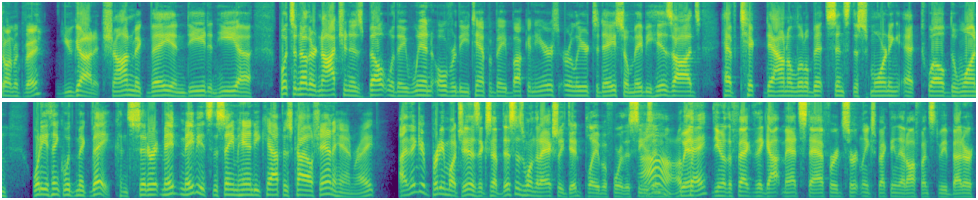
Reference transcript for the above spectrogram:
Sean McVay? You got it. Sean McVay, indeed. And he uh, puts another notch in his belt with a win over the Tampa Bay Buccaneers earlier today. So maybe his odds have ticked down a little bit since this morning at 12 to 1. What do you think with McVay? Consider it. Maybe, maybe it's the same handicap as Kyle Shanahan, right? I think it pretty much is, except this is one that I actually did play before the season. Oh, okay. With you know the fact that they got Matt Stafford, certainly expecting that offense to be better.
